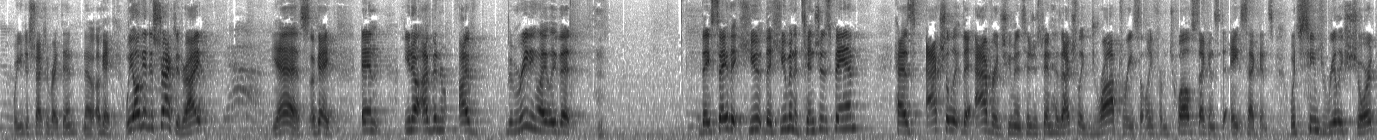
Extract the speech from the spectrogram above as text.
No. Were you distracted right then? No. Okay. We all get distracted, right? Yeah. Yes. Okay. And you know, I've been I've been reading lately that they say that hu- the human attention span has actually the average human attention span has actually dropped recently from 12 seconds to 8 seconds which seems really short.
